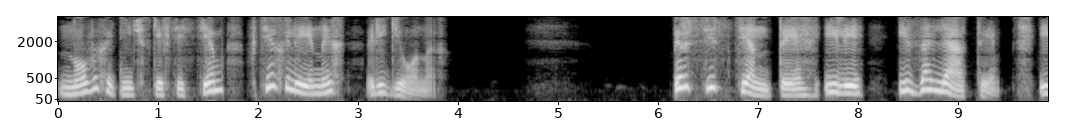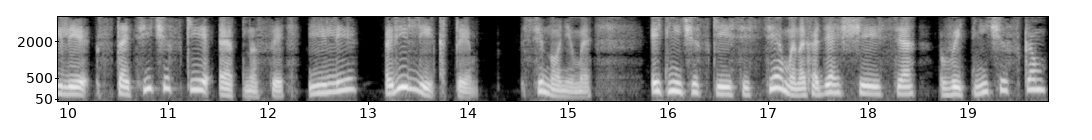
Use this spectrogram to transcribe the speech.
новых этнических систем в тех или иных регионах. Персистенты или изоляты, или статические этносы, или реликты, синонимы, этнические системы, находящиеся в этническом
